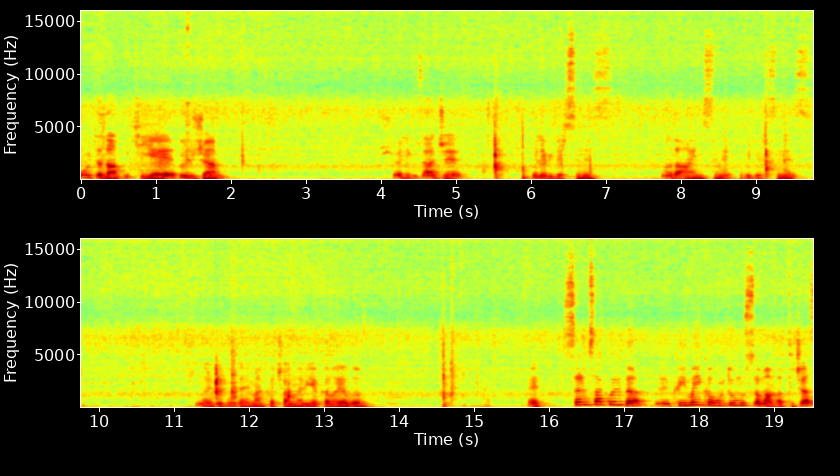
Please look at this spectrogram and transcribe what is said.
ortadan ikiye böleceğim. Şöyle güzelce bölebilirsiniz. Buna da aynısını yapabilirsiniz. Şunları da burada hemen kaçanları yakalayalım. Evet. Sarımsakları da e, kıymayı kavurduğumuz zaman atacağız.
